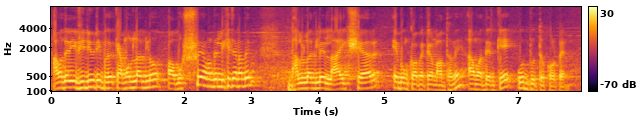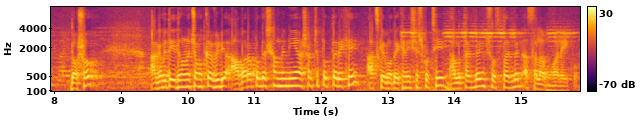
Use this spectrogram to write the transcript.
আমাদের এই ভিডিওটি কেমন লাগল অবশ্যই আমাদের লিখে জানাবেন। ভালো লাগলে লাইক শেয়ার এবং কমেন্টের মাধ্যমে আমাদেরকে উদ্বুদ্ধ করবেন। দর্শক আগামীতে এই ধরনের চমৎকার ভিডিও আবার আপনাদের সামনে নিয়ে আসার প্রত্যয় রেখে আজকের মতো এখানেই শেষ করছি। ভালো থাকবেন, সুস্থ থাকবেন। আসসালামু আলাইকুম।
